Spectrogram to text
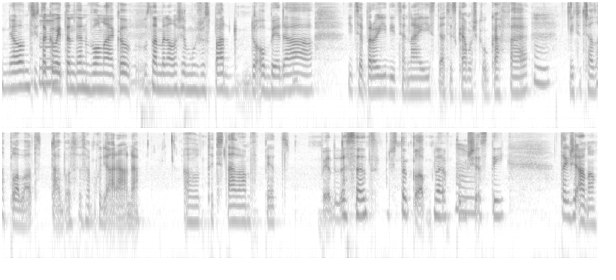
Jo, dřív Mm. takový ten den volna jako znamenal, že můžu spát do oběda a jít se projít, jít se najíst, dát si s kámoškou kafe, Hmm. jít si třeba zaplavat. Tábor se jsem chodila ráda. A teď stávám v pět, pět deset, když to klapne, v půl Mm. šestý. Takže ano,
